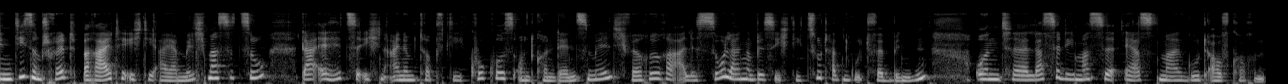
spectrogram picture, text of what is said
In diesem Schritt bereite ich die Eiermilchmasse zu. Da erhitze ich in einem Topf die Kokos- und Kondensmilch, verrühre alles so lange, bis sich die Zutaten gut verbinden und äh, lasse die Masse erstmal gut aufkochen.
